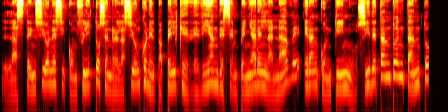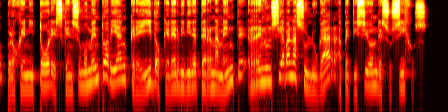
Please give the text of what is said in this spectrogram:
Las tensiones y conflictos en relación con el papel que debían desempeñar en la nave eran continuos y de tanto en tanto progenitores que en su momento habían creído querer vivir eternamente renunciaban a su lugar a petición de sus hijos.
